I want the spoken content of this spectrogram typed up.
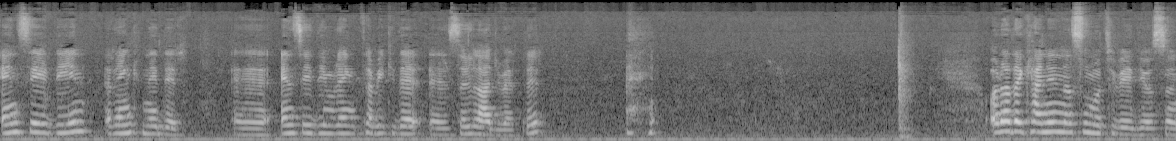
en sevdiğin renk nedir? Ee, en sevdiğim renk tabii ki de e, sarı laciverttir. Orada kendini nasıl motive ediyorsun?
